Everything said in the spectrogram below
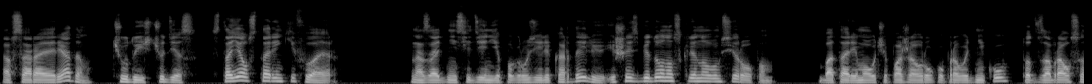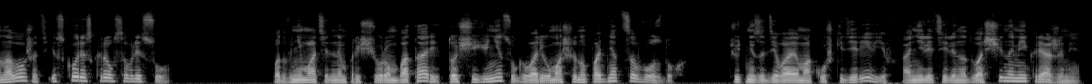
а в сарае рядом, чудо из чудес, стоял старенький флайер. На заднее сиденье погрузили Корделию и шесть бидонов с кленовым сиропом. Батари молча пожал руку проводнику, тот взобрался на лошадь и вскоре скрылся в лесу. Под внимательным прищуром Батари тощий юнец уговорил машину подняться в воздух. Чуть не задевая макушки деревьев, они летели над лощинами и кряжами,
